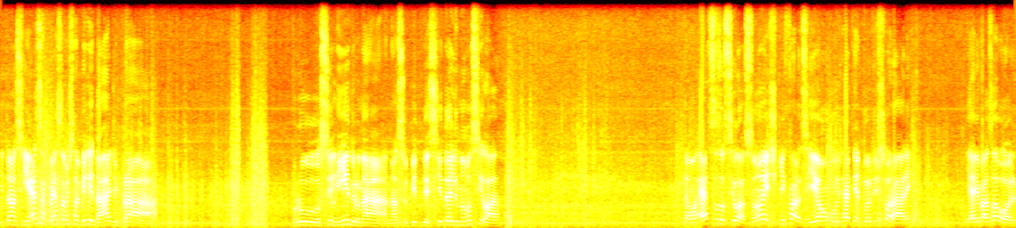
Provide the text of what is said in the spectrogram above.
Então assim, essa peça é uma estabilidade para o cilindro na, na subida e descida ele não oscilar. Então essas oscilações que faziam os retentores estourarem e aí vazar óleo.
